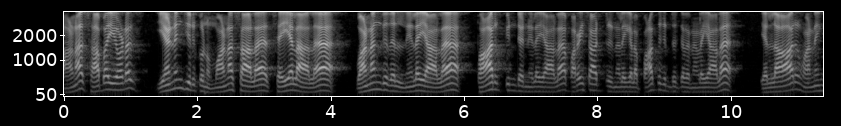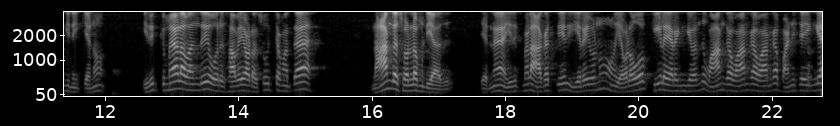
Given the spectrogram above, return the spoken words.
ஆனால் சபையோட இணைஞ்சிருக்கணும். மனசால செயலால வணங்குதல் நிலையால பார்க்கின்ற நிலையால பறைசாற்று நிலைகளை பார்த்துக்கிட்டு இருக்கிற நிலையால எல்லாரும் வணங்கி நிற்கணும் இதுக்கு மேலே வந்து ஒரு சபையோட சூட்சமத்தை நாங்கள் சொல்ல முடியாது. என்ன? இதுக்கு மேலே அகத்தியர் இறைவனும் எவ்வளவோ கீழே இறங்கி வந்து வாங்க வாங்க வாங்க பணி செய்யுங்க.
